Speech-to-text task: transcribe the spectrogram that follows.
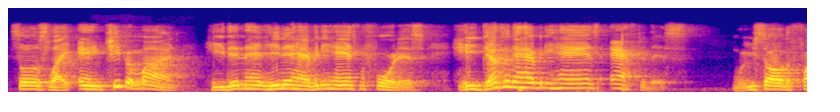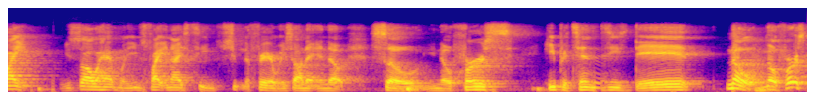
So it's like, and keep in mind, he didn't have he didn't have any hands before this. He definitely didn't have any hands after this. When you saw the fight, you saw what happened when he was fighting Ice T, shooting the fair. when We saw that end up. So you know, first he pretends he's dead. No, no. First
